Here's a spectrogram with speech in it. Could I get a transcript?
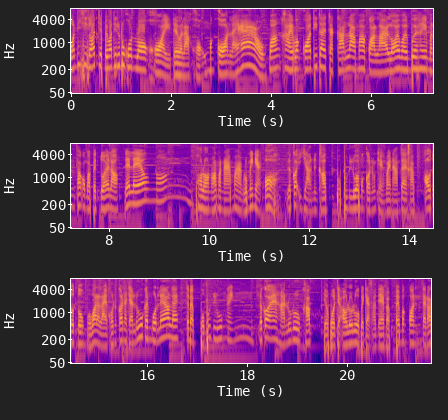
วันที่ 407 เป็นวันที่ทุกคนรอคอยได้เวลาของมังกรแล้ว วางไข่มังกรที่ได้จากการล่ามากกว่าหลายร้อยวันเพื่อให้มันฟักออกมาเป็นตัวให้เรา และแล้วน้อง พอรองน้อนมาน้ำมากรู้ไหมเนี่ยอ๋อแล้วก็อีกอย่างหนึ่งครับผมเพิ่งรู้ว่ามังกรน้ำแข็งว่ายน้ำได้ครับเอาตรงๆผมว่าหลายๆคนก็น่าจะรู้กันหมดแล้วแหละแต่แบบผมเพิ่งรู้ไงแล้วก็อาหารลูกๆครับเดี๋ยวผมจะเอาลูกๆไปจัดแสดงแบบเป็นมังกรแต่ละ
